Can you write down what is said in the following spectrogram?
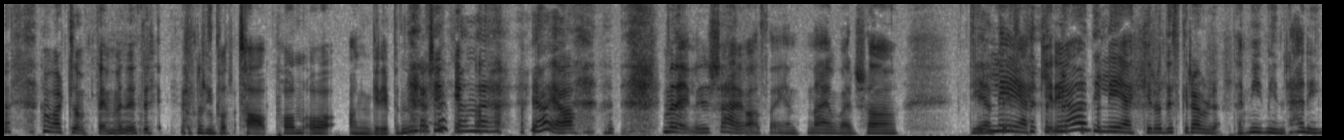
Det varte sånn fem minutter. Forskjell på å ta på den og angripe den, kanskje. Men ja, ja. Men ellers så er jo altså jentene er jo bare så De Jenter. leker, ja, de leker og de skravler. Det er mye mindre herjing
